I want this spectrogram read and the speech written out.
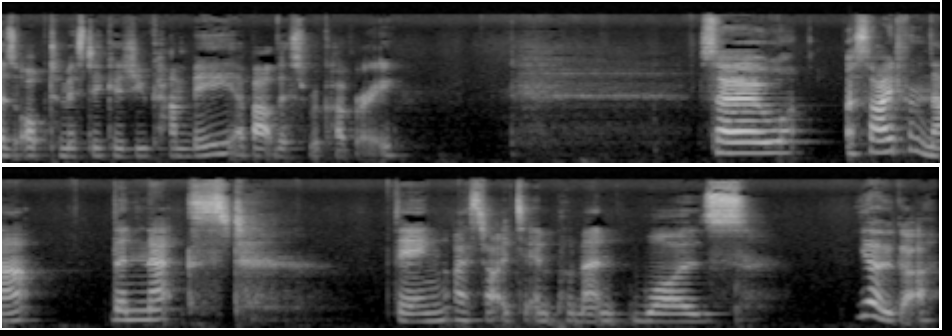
as optimistic as you can be about this recovery. So aside from that, the next thing I started to implement was yoga.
